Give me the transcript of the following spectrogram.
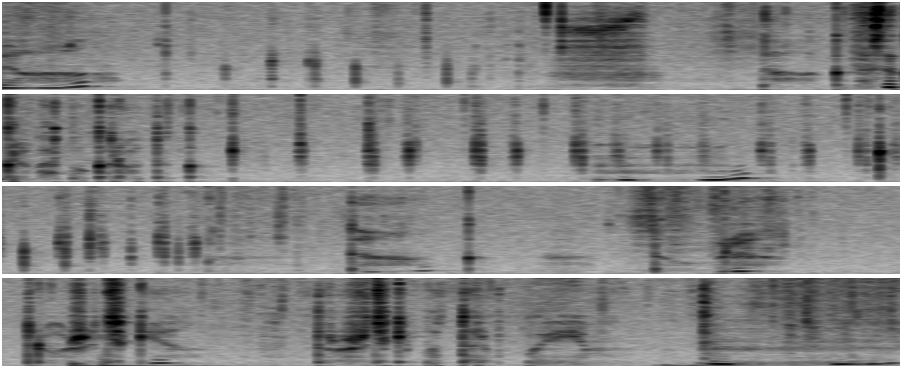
Скажи. Так, не закривай поки ротик. Угу. Так, добре. Трошечки, трошечки потерпи. Угу.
